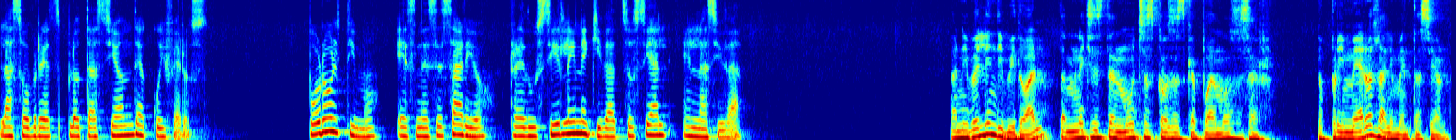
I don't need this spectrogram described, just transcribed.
la sobreexplotación de acuíferos. Por último, es necesario reducir la inequidad social en la ciudad. A nivel individual, también existen muchas cosas que podemos hacer. Lo primero es la alimentación.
